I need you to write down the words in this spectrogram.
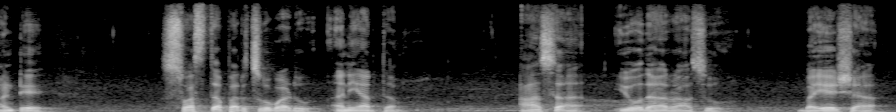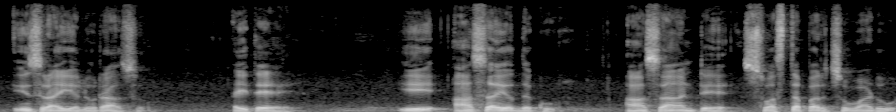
అంటే స్వస్థపరచువాడు అని అర్థం. ఆశ యోధా రాసు బయేష ఇజ్రాయేలు రాసు అయితే ఈ ఆశా యొద్దకు ఆశ అంటే స్వస్థపరచువాడు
